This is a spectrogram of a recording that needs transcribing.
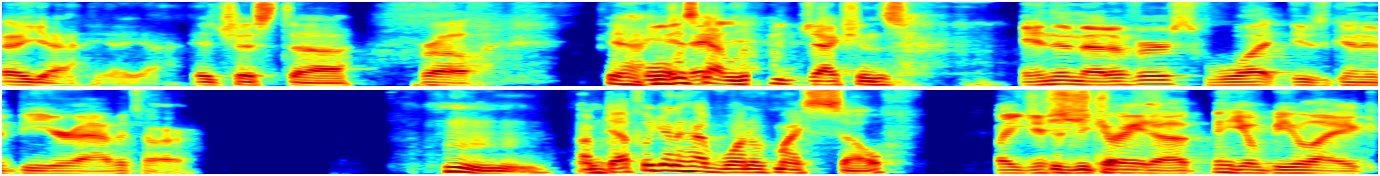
Uh, yeah, yeah, yeah. It's just, uh, Bro, yeah, he Well, just and- got lip injections. in the metaverse, what is going to be your avatar? Hmm. I'm definitely gonna have one of myself. Like just Just because- straight up, and you'll be like,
